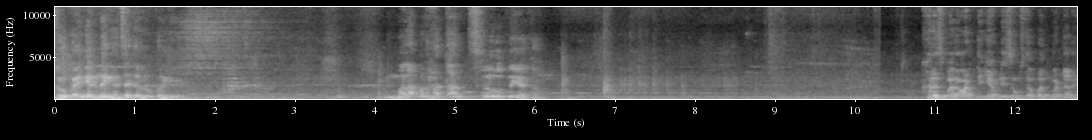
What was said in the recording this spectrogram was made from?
जो काही निर्णय घ्यायचा आहे तो लवकर घेऊया. मला पण हा ताण सहन होत नाही आता. खरंच बरं वाटते की आपली संस्था बंद पडणार आहे.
